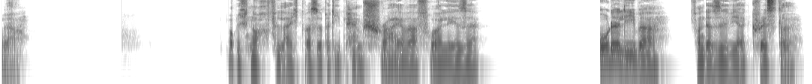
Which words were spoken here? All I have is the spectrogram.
Ja. Ob ich noch vielleicht was über die Pam Shriver vorlese? Oder lieber von der Sylvia Crystal,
